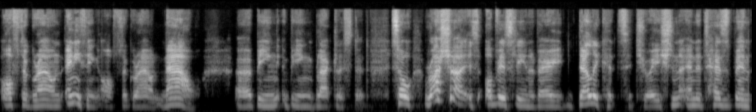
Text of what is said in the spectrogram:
off the ground anything off the ground now uh, being being blacklisted. So Russia is obviously in a very delicate situation, and it has been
